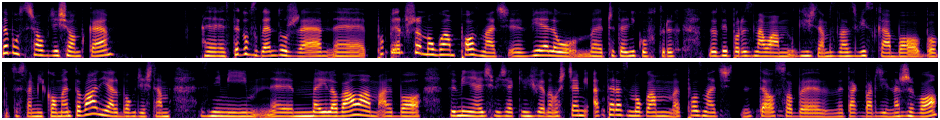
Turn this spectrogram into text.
to był strzał w dziesiątkę. E, z tego względu, że e, po pierwsze mogłam poznać wielu e, czytelników, których do tej pory znałam gdzieś tam z nazwiska, bo, bo coś tam mi komentowali, albo gdzieś tam z nimi mailowałam, albo wymienialiśmy się jakimiś wiadomościami, a teraz mogłam poznać te osoby tak bardziej na żywo.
